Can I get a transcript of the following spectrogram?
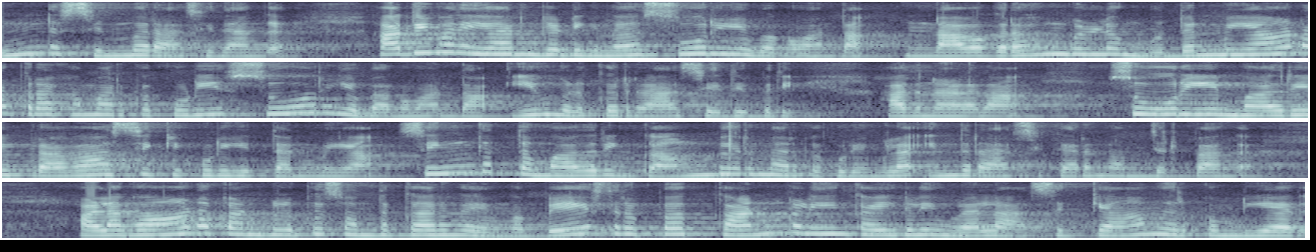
இந்த சிம்ம ராசி தாங்க அதிபதி யாருன்னு கேட்டிங்கன்னா சூரிய பகவான் தான். நவகிரகங்களில் முதன்மையான கிரகமாக இருக்கக்கூடிய சூரிய பகவான் தான். இவங்களுக்கு ராசி அதிபதி. அதனால தான் சூரியன் மாதிரி பிரகாசிக்கக்கூடிய தன்மையாக சிங்கத்தை மாதிரி கம்பீரமாக இருக்கக்கூடியவங்களா இந்த ராசிக்காரங்க அமைஞ்சிருப்பாங்க. அழகான கண்களுக்கு சொந்தக்காரங்க. இவங்க பேசுகிறப்ப கண்களையும் கைகளையும் உங்களால் அசைக்காமல் இருக்க முடியாது.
